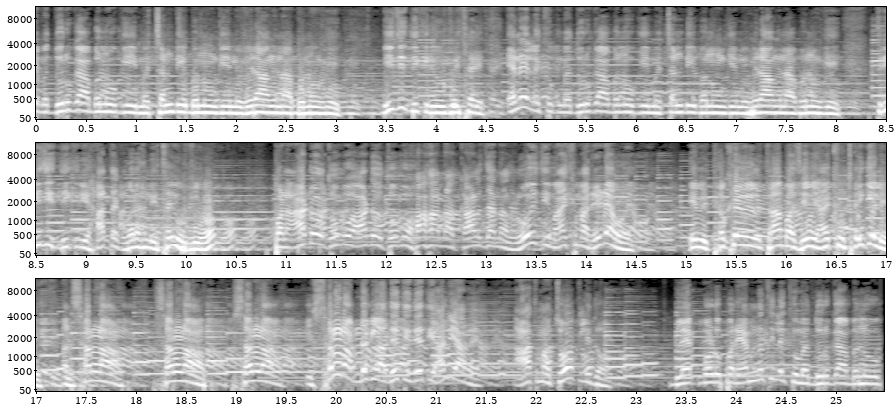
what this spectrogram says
કે, મેં દુર્ગા બનૂંગી મેં ચંડી બનૂંગી મેં વિરાંગના બનૂંગી બીજી દીકરી ઊભી થઈ. એને લખ્યું કે, મેં દુર્ગા બનૂંગી મેં ચંડી બનૂંગી મેં વિરાંગના બનૂંગી ત્રીજી દીકરી હાથક વરહની થઈ ઊભી હો. પણ આડો ધોબો આડો ધોબો, હાહાના કાળજાના લોહીજી આંખમાં રેડ્યા હોય. એવી ઠખેલ ત્રાંબા જેવી આંખું થઈ ગયેલી. અને સરળા સરળા સરળા, એ સરળા ડગલા દેતી દેતી હાલી આવે. હાથમાં ચોક લીધો. બ્લેક બોર્ડ ઉપર એમ નથી લખ્યું, મેં દુર્ગા બનવું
